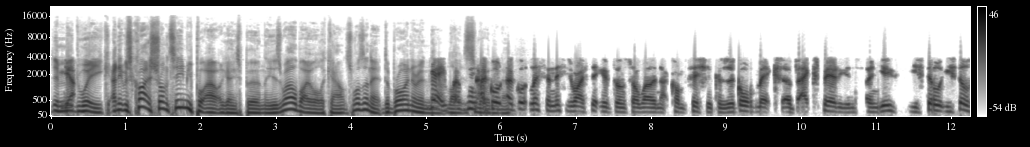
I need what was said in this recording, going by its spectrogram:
in Yeah. midweek, and it was quite a strong team you put out against Burnley as well, by all accounts, wasn't it? De Bruyne and Yeah, like, a good, in there. a good. Listen, this is why City have done so well in that competition because there's a good mix of experience and you. You still, you still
